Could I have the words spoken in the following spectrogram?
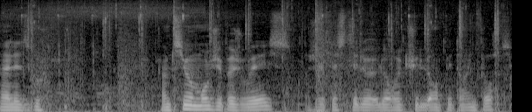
Allez, let's go. Un petit moment que j'ai pas joué. Je vais tester le, le recul là en pétant une porte.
